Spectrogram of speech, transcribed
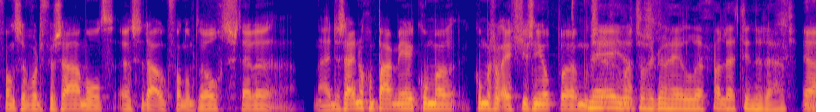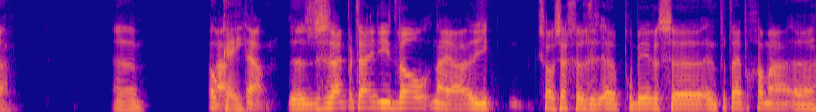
van ze worden verzameld. En ze daar ook van op de hoogte stellen. Nou, er zijn nog een paar meer. Ik kom er, kom er zo eventjes niet op, moet Nee, zeggen. maar- dat was ook een heel palet inderdaad. ja. Ehm, Oké. Maar, ja, dus er zijn partijen die het wel, nou ja, ik zou zeggen, eh, probeer eens eh, een partijprogramma eh,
